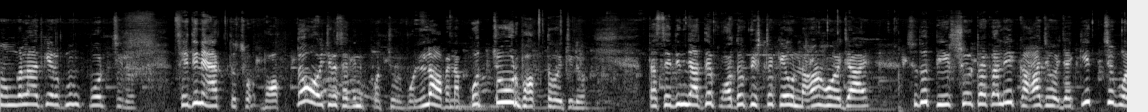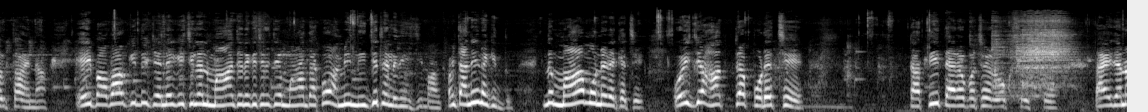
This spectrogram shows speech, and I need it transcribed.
মঙ্গলা আজকে এরকম করছিল। সেদিন এত ভক্ত হয়েছিল, সেদিন প্রচুর, বললে হবে না, প্রচুর ভক্ত হয়েছিল। তা সেদিন যাতে পদপৃষ্ঠ কেউ না হয়ে যায়, শুধু ত্রিশুল টাকালেই কাজ হয়ে যায়, কিচ্ছু বলতে হয় না। এই বাবাও কিন্তু জেনে গেছিলেন, মা জেনে গেছিলেন যে, মা, দেখো, আমি নিজে ঠেলে দিয়েছি, মা। আমি জানি না কিন্তু কিন্তু মা মনে রেখেছে, ওই যে হাতটা পড়েছে, তাতেই তেরো বছর রোগ সুস্থ। তাই যেন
